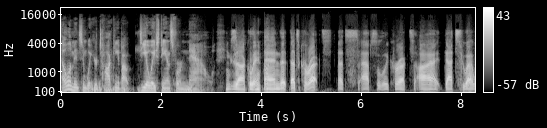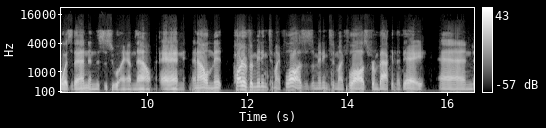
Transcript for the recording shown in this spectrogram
elements in what you're talking about DOA stands for now. Exactly. Uh, and that, that's correct. That's absolutely correct. I that's who I was then and this is who I am now. And and I'll admit part of admitting to my flaws is admitting to my flaws from back in the day. And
